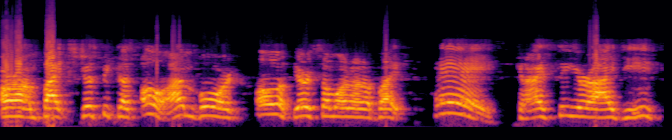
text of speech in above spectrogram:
are on bikes just because, oh, I'm bored. Oh, look, there's someone on a bike. Hey, can I see your ID?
